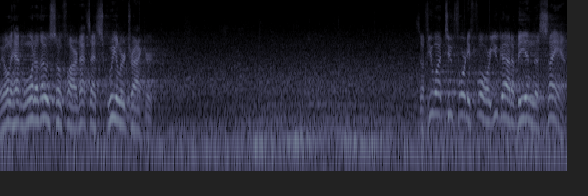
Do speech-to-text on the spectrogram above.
We only had one of those so far. That's that squealer tractor. If you want 244, you got to be in the sand.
